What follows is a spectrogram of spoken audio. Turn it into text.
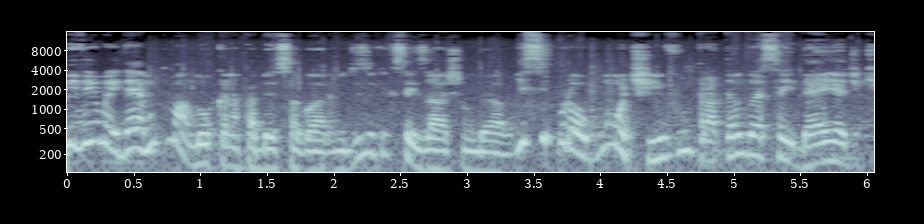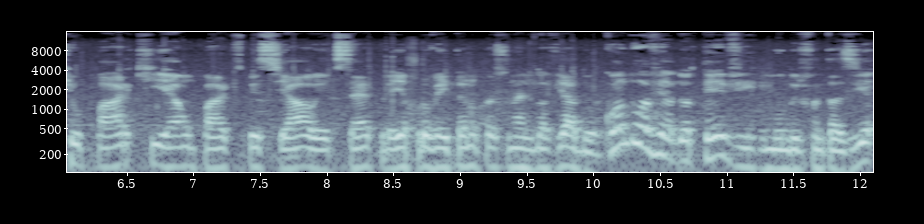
Me veio uma ideia muito maluca na cabeça agora. Me dizem o que vocês acham dela. E se por algum motivo, tratando essa ideia de que o parque é um parque especial e etc, e aproveitando o personagem do aviador. Quando o aviador teve no mundo de fantasia,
